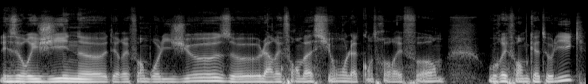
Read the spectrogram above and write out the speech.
Les origines euh, des réformes religieuses, euh, la réformation, la contre-réforme ou réforme catholique.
